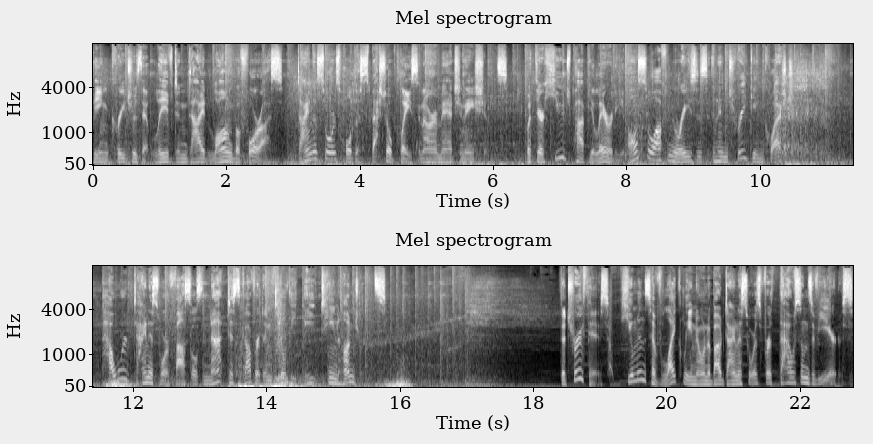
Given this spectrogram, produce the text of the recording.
being creatures that lived and died long before us, dinosaurs hold a special place in our imaginations. But their huge popularity also often raises an intriguing question. How were dinosaur fossils not discovered until the 1800s? The truth is, humans have likely known about dinosaurs for thousands of years.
